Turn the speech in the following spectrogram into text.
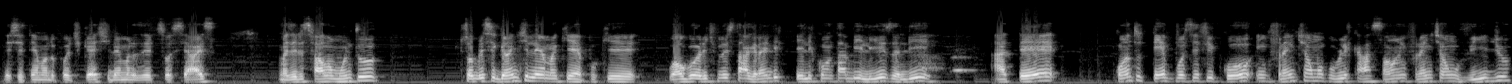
Desse tema do podcast, Dilema das Redes Sociais. Mas eles falam muito sobre esse grande dilema que é, porque o algoritmo do Instagram ele, ele contabiliza ali até quanto tempo você ficou em frente a uma publicação, em frente a um vídeo,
